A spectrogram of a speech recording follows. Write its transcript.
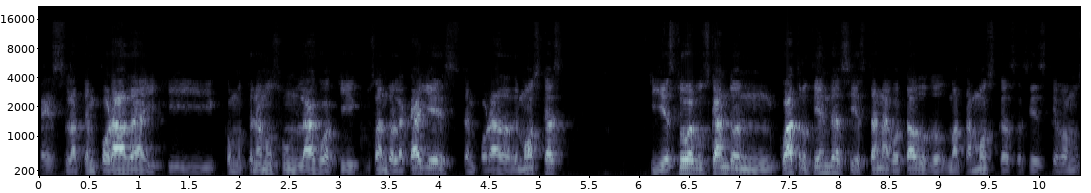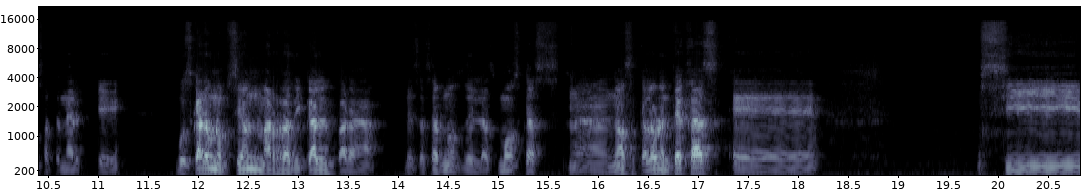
es la temporada y, como tenemos un lago aquí cruzando la calle, es temporada de moscas. Y estuve buscando en cuatro tiendas y están agotados los matamoscas, así es que vamos a tener que buscar una opción más radical para deshacernos de las moscas. Ah, no hace calor en Texas. Eh, si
